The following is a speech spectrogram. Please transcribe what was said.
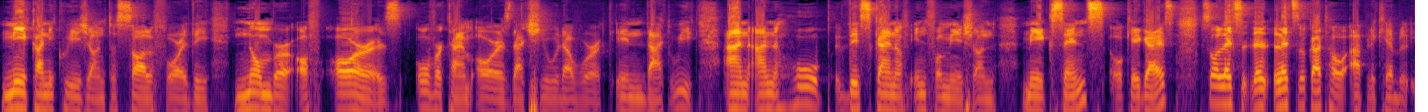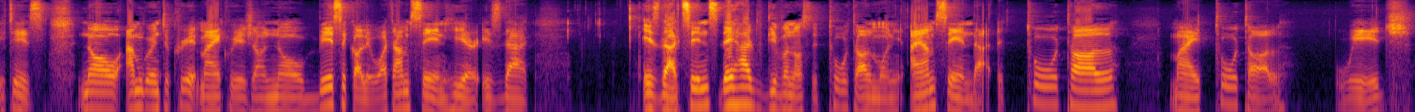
make an equation to solve for the number of hours overtime hours that she would have worked in that week. And and hope this kind of information makes sense. Okay guys? So let's let, let's look at how applicable it is. Now i'm going to create my equation. Now basically what i'm saying here is that is that since they have given us the total money, I am saying that the total, my total wage,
